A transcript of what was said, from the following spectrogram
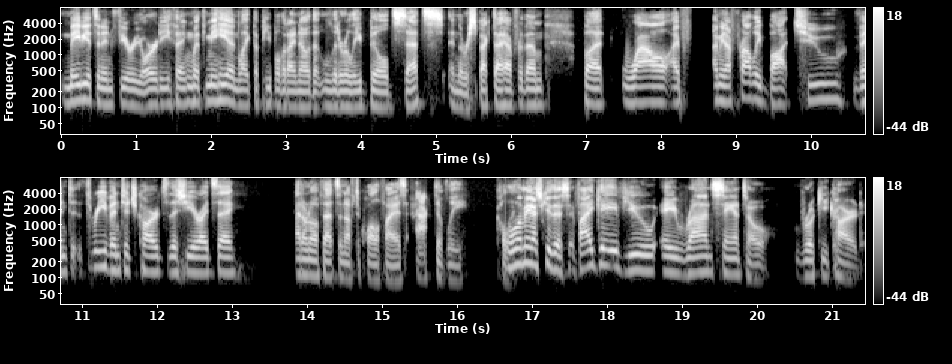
maybe it's an inferiority thing with me and like the people that I know that literally build sets and the respect I have for them. But while I've, I mean, I've probably bought two vintage, three vintage cards this year. I'd say. I don't know if that's enough to qualify as actively collecting. Well, let me ask you this: If I gave you a Ron Santo rookie card,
